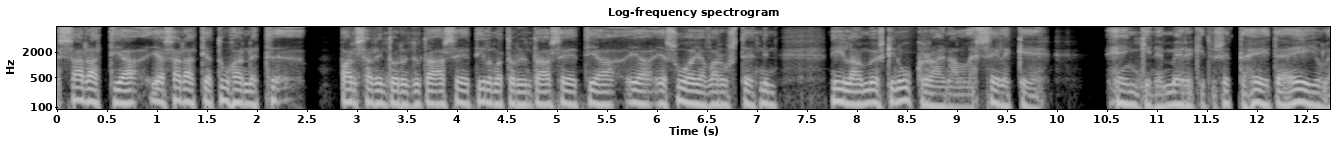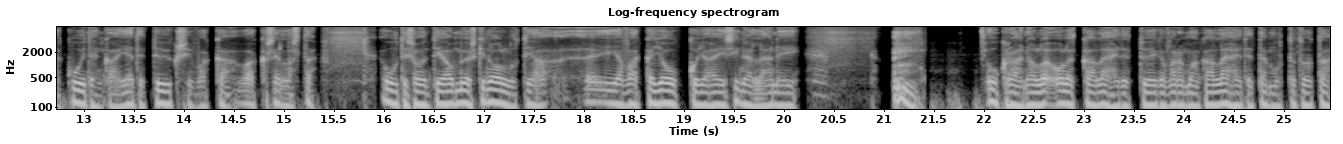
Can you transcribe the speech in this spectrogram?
sadat ja, ja sadat ja tuhannet panssarintorjunta-aseet, ilmatorjunta-aseet ja, ja, ja suojavarusteet, niin niillä on myöskin Ukrainalle selkeä henkinen merkitys, että heitä ei ole kuitenkaan jätetty yksin, vaikka, vaikka sellaista uutisointia on myöskin ollut. Ja, ja vaikka joukkoja ei sinällään ei Ukraina ole, olekaan lähetetty eikä varmaankaan lähetetä, mutta tuota,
